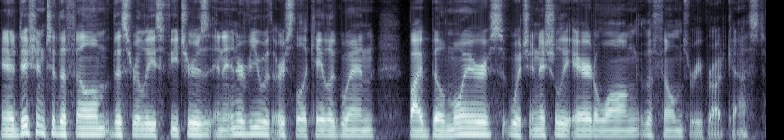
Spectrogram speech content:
In addition to the film, this release features an interview with Ursula K. Le Guin by Bill Moyers, which initially aired along the film's rebroadcast.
